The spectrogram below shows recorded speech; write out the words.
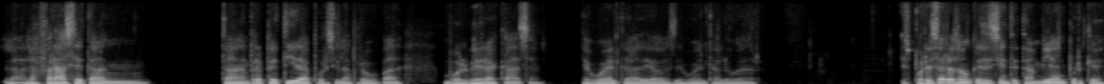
la, frase tan, tan repetida por si la preocupada, volver a casa, de vuelta a Dios, de vuelta al hogar. Es por esa razón que se siente tan bien, porque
